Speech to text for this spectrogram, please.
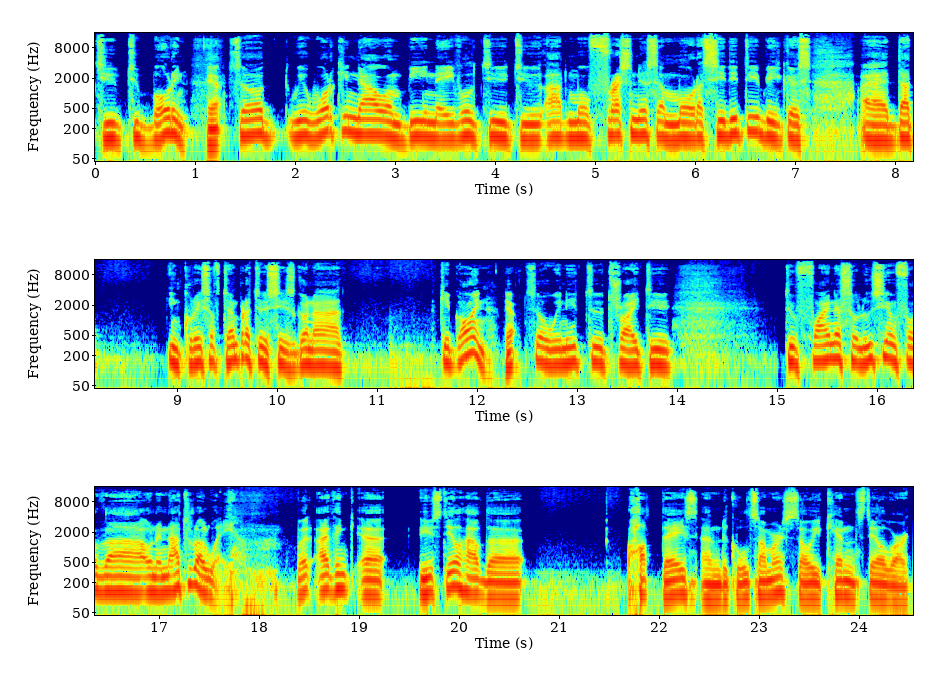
too too boring. Yeah. So we're working now on being able to to add more freshness and more acidity because uh, that increase of temperatures is gonna keep going. Yeah. So we need to try to to find a solution for that on a natural way. But I think uh, you still have the hot days and the cool summers, so you can still work.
